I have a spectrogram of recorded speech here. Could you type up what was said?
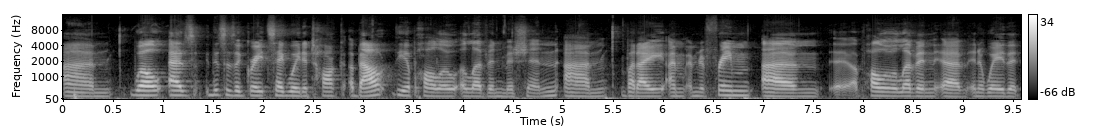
Um, well, as this is a great segue to talk about the Apollo 11 mission, um, but I, am going to frame um, Apollo 11 uh, in a way that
